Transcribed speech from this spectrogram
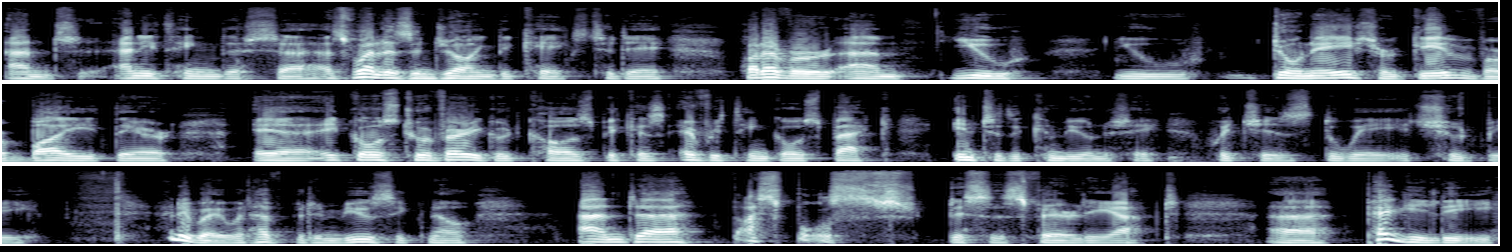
and anything that, uh, as well as enjoying the cakes today, whatever um, you you donate or give or buy there, uh, it goes to a very good cause because everything goes back into the community, which is the way it should be. Anyway, we'll have a bit of music now. And uh, I suppose this is fairly apt. Uh, Peggy Lee,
